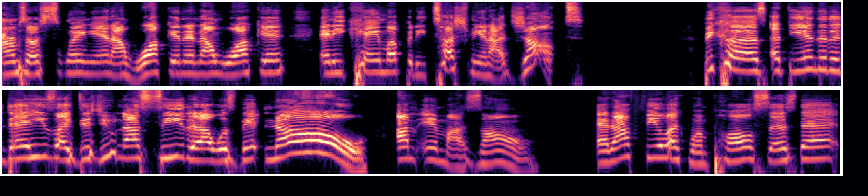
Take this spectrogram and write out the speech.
arms are swinging. I'm walking and I'm walking. And he came up and he touched me and I jumped. Because at the end of the day, he's like, Did you not see that I was there? No, I'm in my zone. And I feel like when Paul says that,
